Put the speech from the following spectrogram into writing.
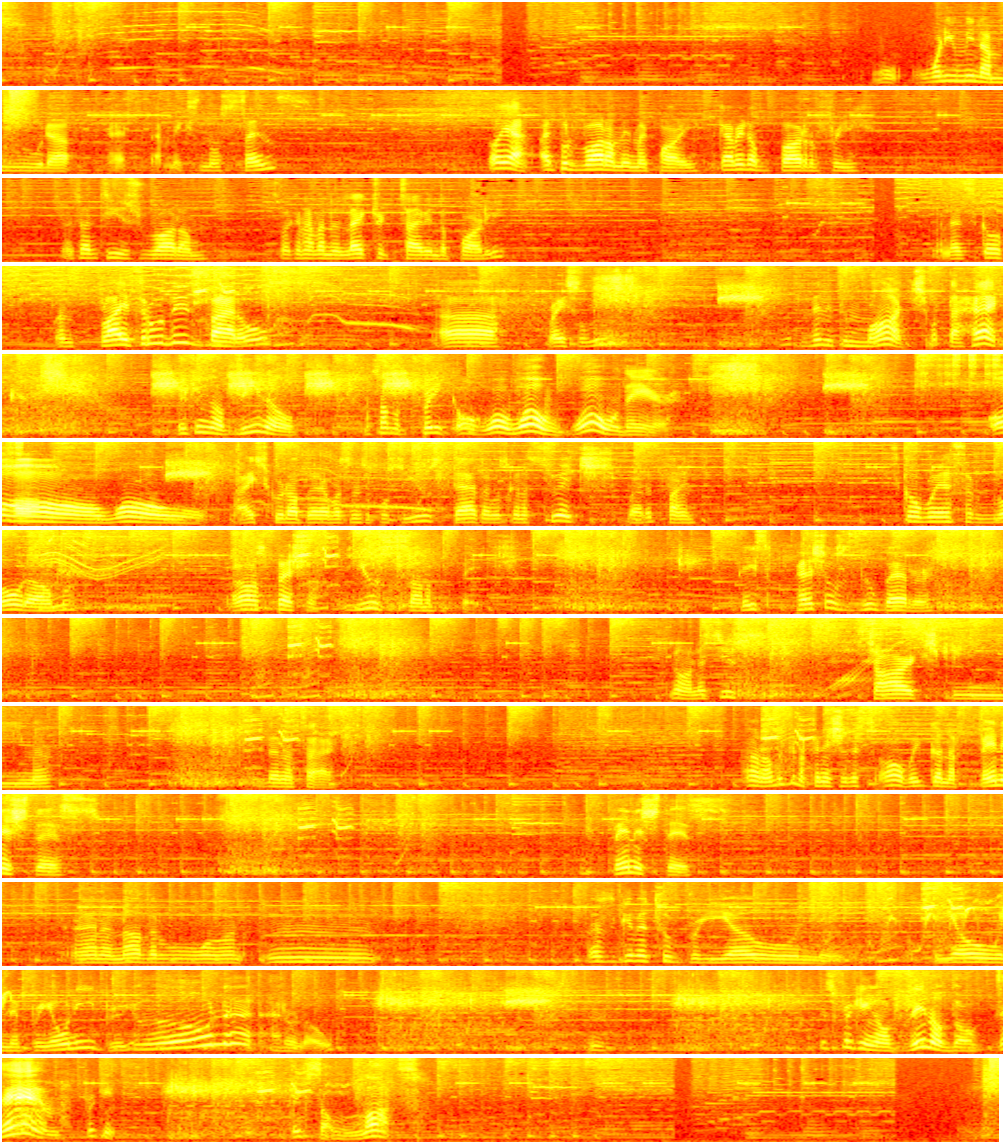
What do you mean I'm Muda? up? Uh, eh, that makes no sense. Oh yeah, I put Rotom in my party. Got rid of Butterfree. I decided to use Rotom. So I can have an electric type in the party. And let's go and fly through this battle. Uh, Razor Leaf. Didn't do much. What the heck? Freaking Albino. Must have a pretty... Oh, whoa, whoa, whoa there. Oh, whoa. I screwed up there. I wasn't supposed to use that. I was to switch, but it's fine. Let's go with Rotom. Oh, specials. You son of a bitch. Okay, specials do better. No, let's use charge beam. Then attack. Oh no, we're gonna finish this. Oh, we're gonna finish this. Finish this. And another one. Mm. Let's give it to Brioni. Brione. Brioni? Brione? I don't know. Mm. This freaking Aldino though. Damn! Freaking takes a lot.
